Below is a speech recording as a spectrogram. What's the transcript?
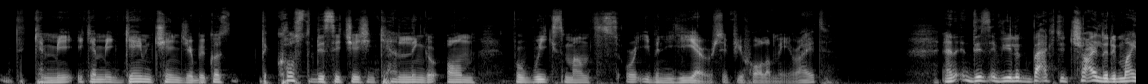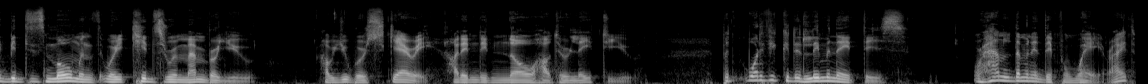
it can be it can be a game changer because the cost of this situation can linger on for weeks, months, or even years, if you follow me, right? And this, if you look back to childhood, it might be this moment where kids remember you, how you were scary, how they didn't know how to relate to you. But what if you could eliminate these or handle them in a different way, right?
